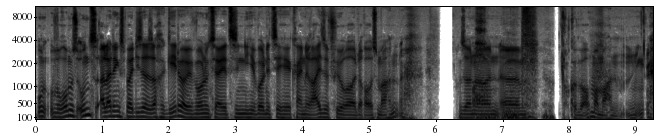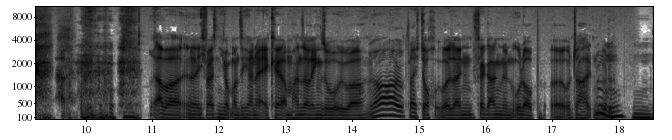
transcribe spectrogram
Oh. worum es uns allerdings bei dieser Sache geht, weil wir wollen uns ja jetzt hier wollen jetzt hier keinen Reiseführer daraus machen, sondern Oh. ähm, können wir auch mal machen. Aber äh, ich weiß nicht, ob man sich an der Ecke am Hansaring so über, ja, vielleicht doch über seinen vergangenen Urlaub äh, unterhalten würde. Mhm,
